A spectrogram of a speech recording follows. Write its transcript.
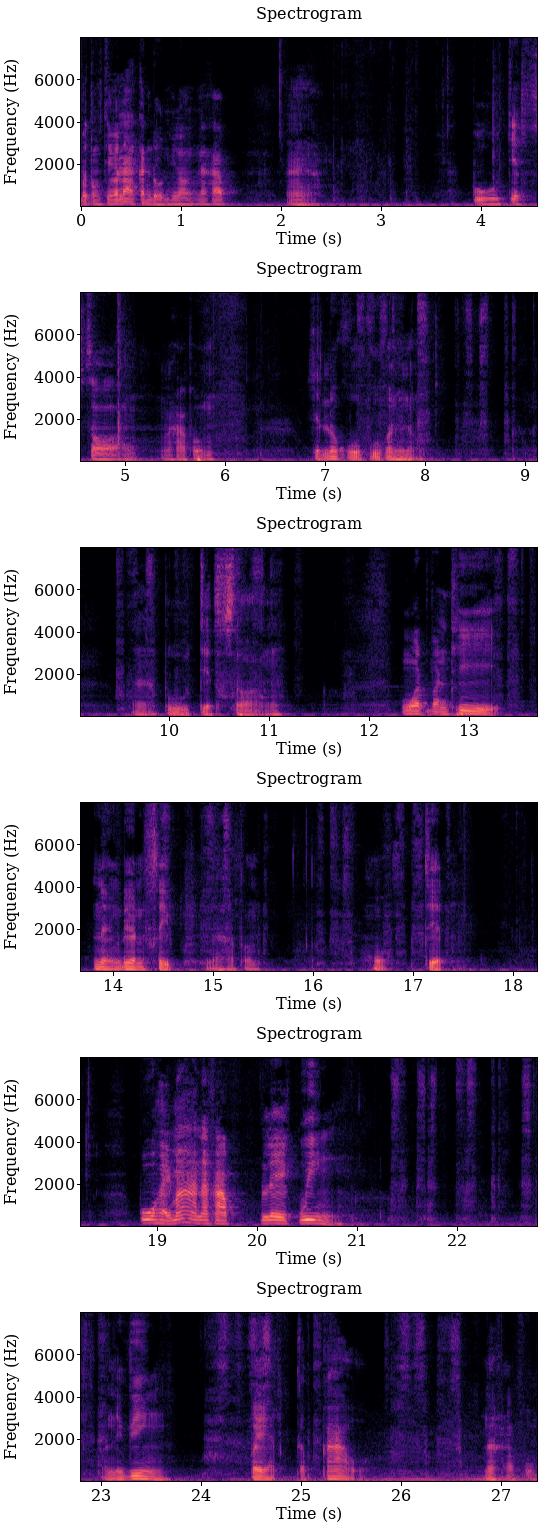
บ่ต้องเสียเวลากันโดนพี่น้องนะครับ อ่า ปู72นะครับผมเขียนโลโก้ปูก่อนพี่น้อง อ่า ปู72ง งวดวันที่หนึ่งเดือนสิบนะครับผมหกเจ็ดปูไหมานะครับ เลขวิ่ง อันนี้วิ่งแปดกับเก้านะครับผม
